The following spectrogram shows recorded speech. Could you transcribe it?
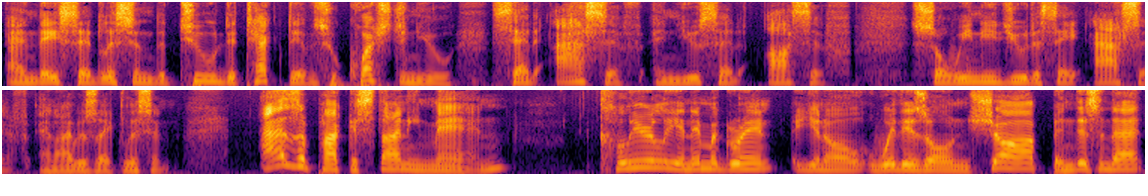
And they said, listen, the two detectives who questioned you said Asif, and you said Asif. So we need you to say Asif. And I was like, listen, as a Pakistani man, clearly an immigrant, you know, with his own shop and this and that,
